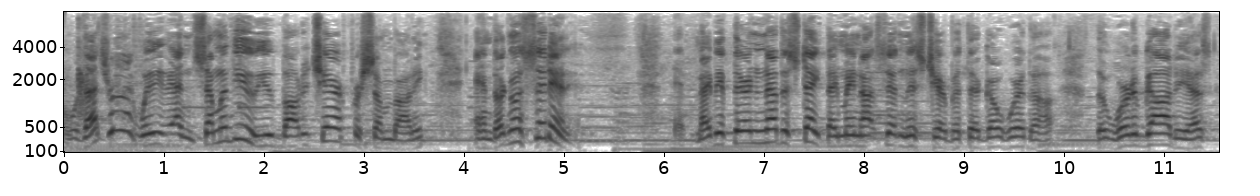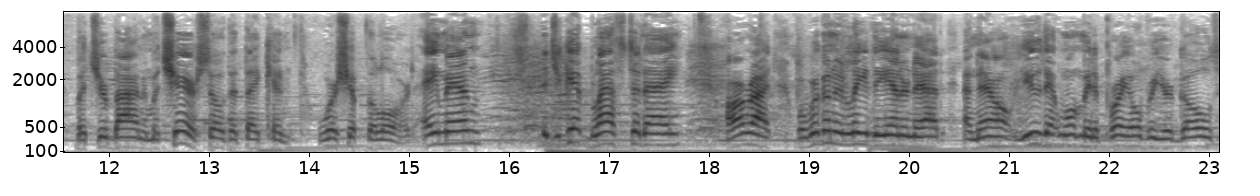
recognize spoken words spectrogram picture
Well, that's right. We and some of you, you bought a chair for somebody, and they're going to sit in it. Maybe if they're in another state, they may not sit in this chair, but they'll go where the, the Word of God is, but you're buying them a chair so that they can worship the Lord. Amen. Did you get blessed today? All right. Well, we're going to leave the internet, and now you that want me to pray over your goals,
